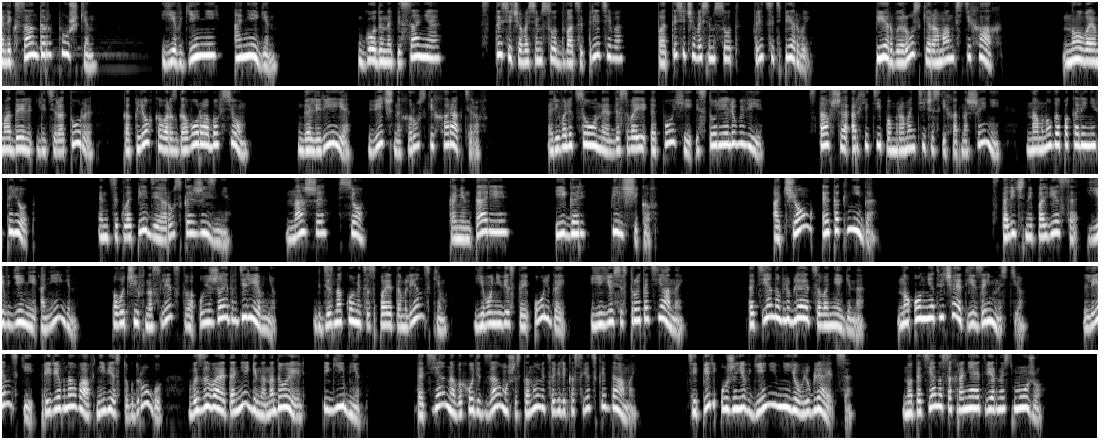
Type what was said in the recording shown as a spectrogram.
Александр Пушкин. Евгений Онегин. Годы написания с 1823 по 1831 Первый русский роман в стихах. Новая модель литературы как легкого разговора обо всем. Галерея вечных русских характеров. Революционная для своей эпохи история любви ставшая архетипом романтических отношений на много поколений вперед. Энциклопедия русской жизни. Наше все. Комментарии Игорь Пильщиков. О чем эта книга? Столичный повеса Евгений Онегин, получив наследство, уезжает в деревню, где знакомится с поэтом Ленским, его невестой Ольгой ее сестрой Татьяной. Татьяна влюбляется в Онегина, но он не отвечает ей взаимностью. Ленский, приревновав невесту к другу, вызывает Онегина на дуэль и гибнет. Татьяна выходит замуж и становится великосветской дамой. Теперь уже Евгений в нее влюбляется. Но Татьяна сохраняет верность мужу.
